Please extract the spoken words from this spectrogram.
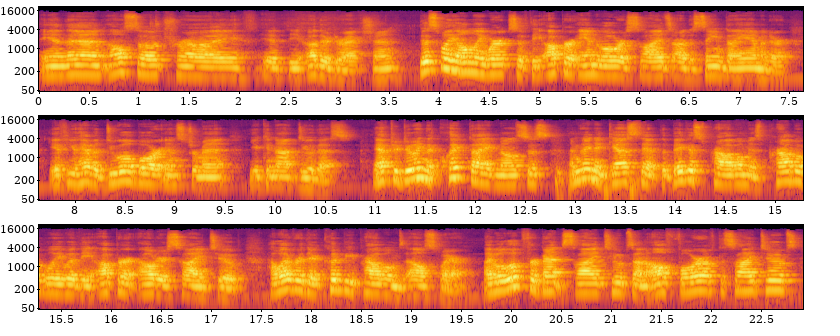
And then also try it the other direction. This way only works if the upper and lower slides are the same diameter. If you have a dual bore instrument, you cannot do this. After doing the quick diagnosis, I'm going to guess that the biggest problem is probably with the upper outer slide tube. However, there could be problems elsewhere. I will look for bent slide tubes on all four of the slide tubes,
